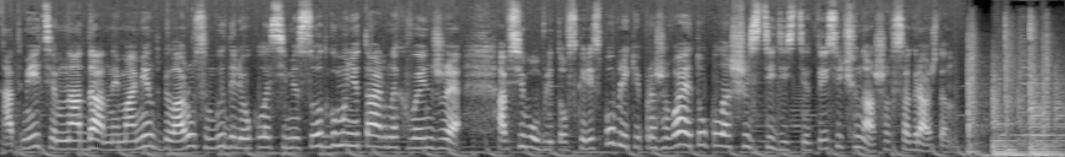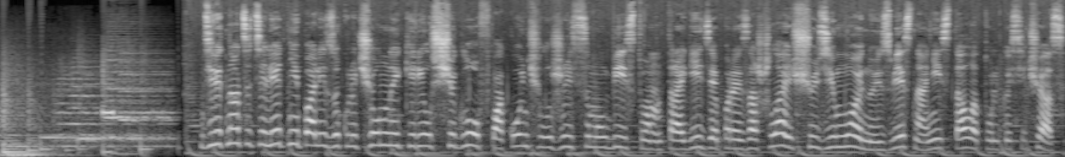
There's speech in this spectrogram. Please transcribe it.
Отметим, на данный момент белорусам выдали около 700 гуманитарных ВНЖ, а всего в Литовской республике проживает около 60 тысяч наших сограждан. 19-летний политзаключенный Кирилл Щеглов покончил жизнь самоубийством. Трагедия произошла еще зимой, но известно о ней стало только сейчас.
